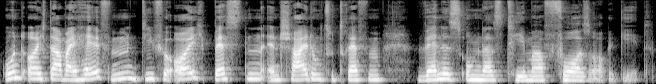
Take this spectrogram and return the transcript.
und euch dabei helfen, die für euch besten Entscheidungen zu treffen, wenn es um das Thema Vorsorge geht.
